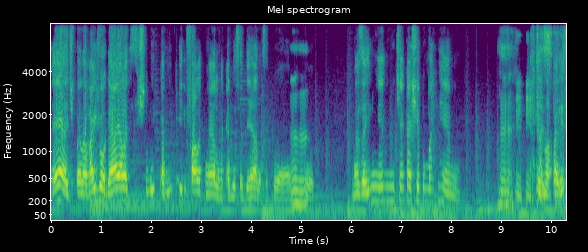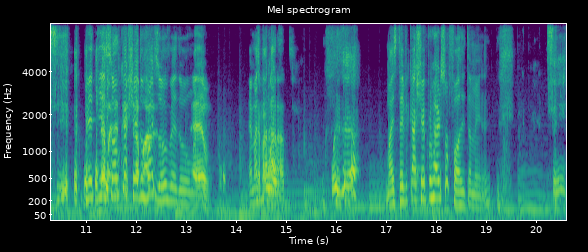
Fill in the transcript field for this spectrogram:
É, tipo, ela vai jogar ela desiste no meio do caminho porque ele fala com ela na cabeça dela, sacou? Uhum. Mas aí não, não tinha cachê pro Mark Hamill. ele não aparecia. Metia só o cachê do voice-over do Mark. É, é mais, é mais barato. barato. Pois é. Mas teve cachê pro Harrison Ford também, né? Sim.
